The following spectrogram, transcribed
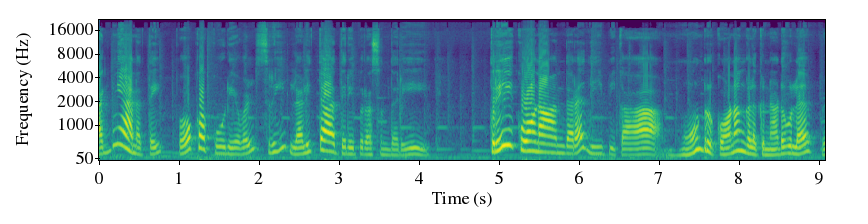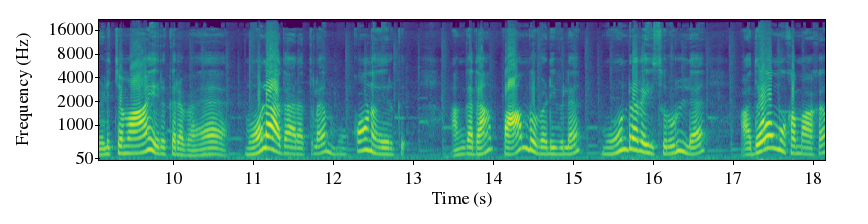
அஜ்ஞானத்தை போக்கக்கூடியவள் ஸ்ரீ லலிதா திரிபுர சுந்தரி திரிகோணாந்தர தீபிகா. மூன்று கோணங்களுக்கு நடுவில் வெளிச்சமாக இருக்கிறவ. மூலாதாரத்தில் முக்கோணம் இருக்குது அங்கே தான் பாம்பு வடிவில் மூன்றரை சுருளில் அதோமுகமாக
